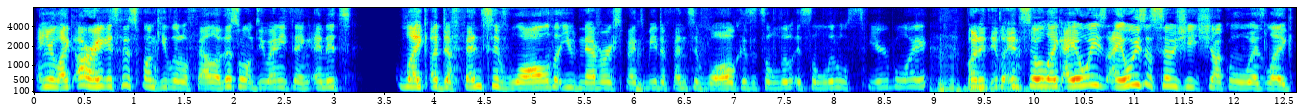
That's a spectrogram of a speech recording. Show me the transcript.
and you're like, all right, it's this funky little fella. This won't do anything, and it's like a defensive wall that you'd never expect to be a defensive wall because it's a little, it's a little sphere boy. Mm-hmm. but it, it, and so like I always, I always associate Shuckle as like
